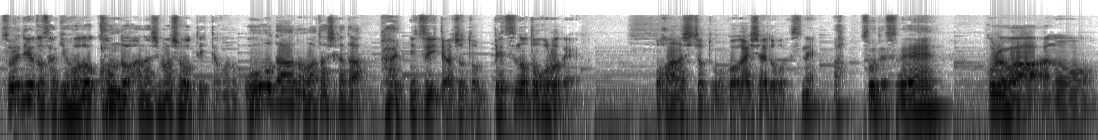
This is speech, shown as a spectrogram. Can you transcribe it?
それで言うと先ほど今度話しましょうって言ったこのオーダーの渡し方はい。についてはちょっと別のところでお話ちょっとお伺いしたいところですね。あ、そうですね。これは、あの、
